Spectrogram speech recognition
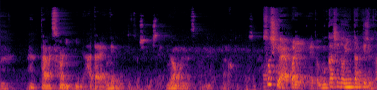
楽しそうにみんな働いてるっていう組織にしたいとは思いますけどね。組織はやっぱり、えっ、と、昔のインタビュー基準だと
